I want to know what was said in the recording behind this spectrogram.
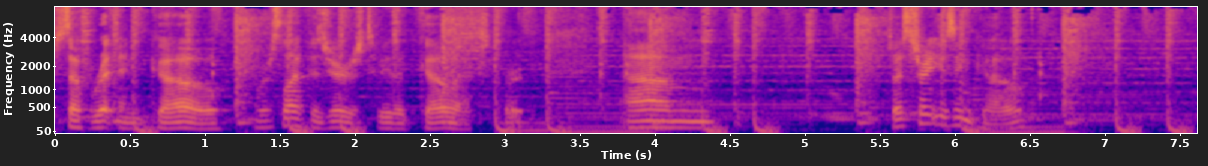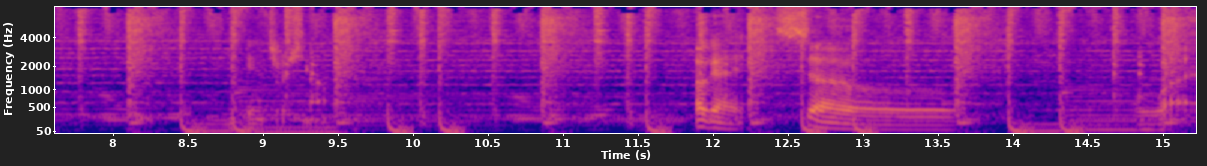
Weird stuff written in Go. Where's life is yours to be the Go expert? Um, should I start using Go? The answer is no. Okay, so what?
